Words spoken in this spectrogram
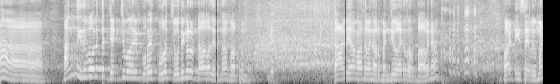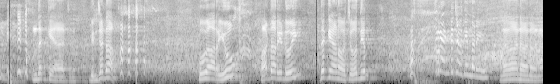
ആ അന്ന് ഇതുപോലത്തെ ജഡ്ജിമാരും കുറെ കുറെ ചോദ്യങ്ങൾ ഉണ്ടാവാതിരുന്നാൽ മാത്രം മതി. Kavya Madhavan or Manju Warrier or Bhavana. What is a women എന്തൊക്കെയാ? ബിൻചേട്ടാ. Who are you what are you doing ഇതൊക്കെയാണോ ചോദ്യം? രണ്ട് ചോദ്യം പറയൂ. നോ നോ നോ നോ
